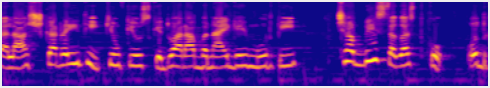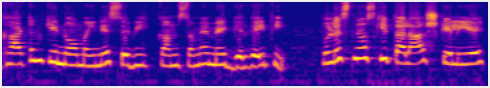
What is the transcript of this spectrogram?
तलाश कर रही थी, क्योंकि उसके द्वारा बनाई गई मूर्ति 26 अगस्त को उद्घाटन के नौ महीने से भी कम समय में गिर गई थी। पुलिस ने उसकी तलाश के लिए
